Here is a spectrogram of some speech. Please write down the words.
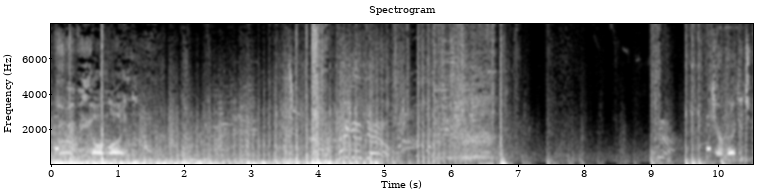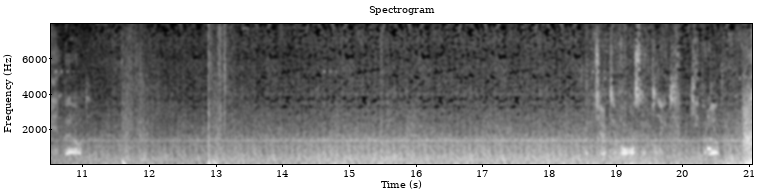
UAV online. Tango down. Care package inbound. Objective almost complete. Keep it up.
